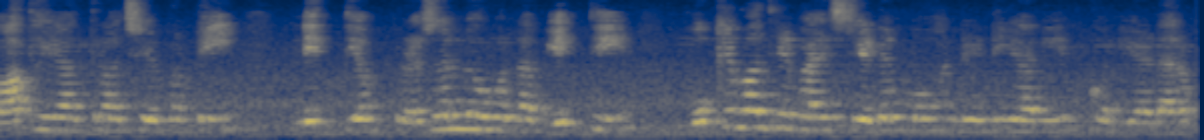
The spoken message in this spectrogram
పాదయాత్ర చేపట్టి నిత్యం ప్రజల్లో ఉన్న వ్యక్తి ముఖ్యమంత్రి వైఎస్ జగన్మోహన్ రెడ్డి అని కొనియాడారు.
